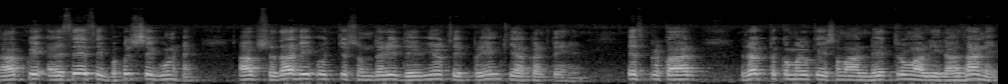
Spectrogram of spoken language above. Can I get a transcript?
आपके ऐसे ऐसे बहुत से गुण हैं आप सदा ही उच्च सुंदरी देवियों से प्रेम किया करते हैं। इस प्रकार रक्त कमल के समान नेत्रों वाली राधा ने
